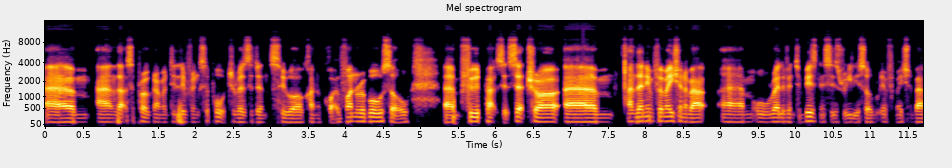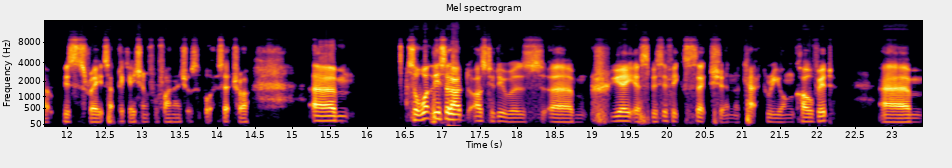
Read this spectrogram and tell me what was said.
um, and that's a program of delivering support to residents who are kind of quite vulnerable, so um, food packs, etc., um, and then information about um, all relevant to businesses, really, so information about business rates, application for financial support, etc. Um, so what this allowed us to do was create a specific section, a category on COVID. Um,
